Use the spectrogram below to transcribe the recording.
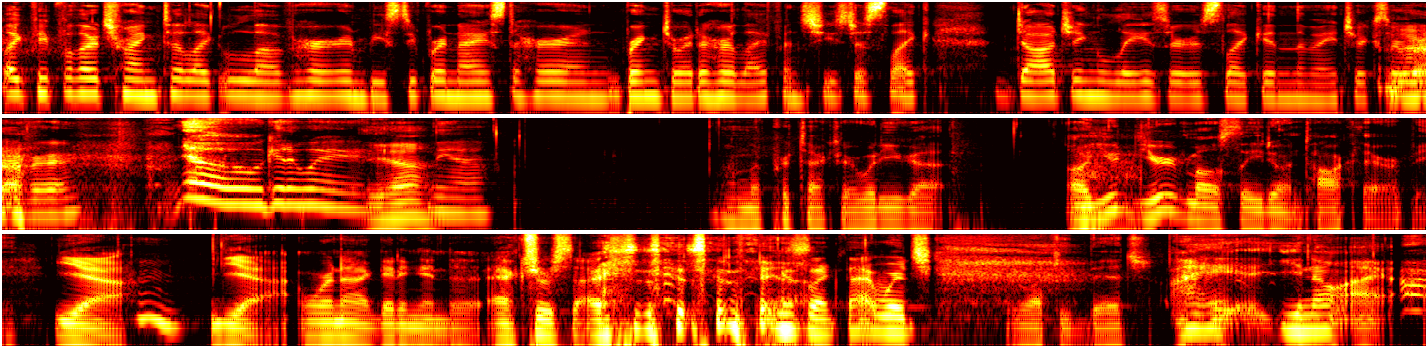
Like people are trying to like love her and be super nice to her and bring joy to her life, and she's just like dodging lasers, like in the Matrix or Yeah. whatever. No, get away. Yeah. Yeah. I'm the protector. What do you got? Oh, you you're mostly doing talk therapy. Yeah. Hmm. Yeah. We're not getting into exercises and things Yeah. like that, which You lucky bitch. I, you know, I, I-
